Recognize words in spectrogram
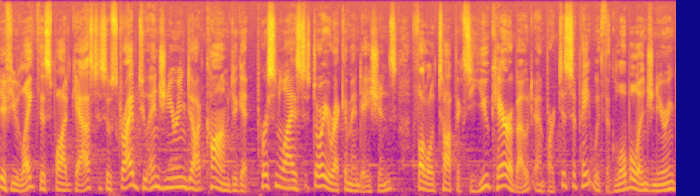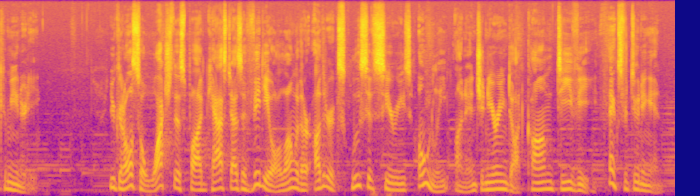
If you like this podcast, subscribe to Engineering.com to get personalized story recommendations, follow topics you care about, and participate with the global engineering community. You can also watch this podcast as a video along with our other exclusive series only on Engineering.com TV. Thanks for tuning in.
